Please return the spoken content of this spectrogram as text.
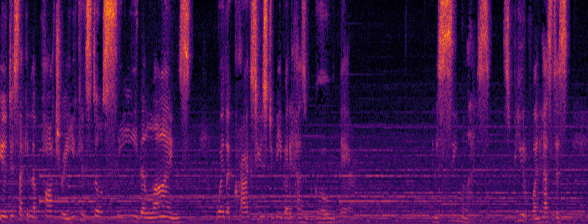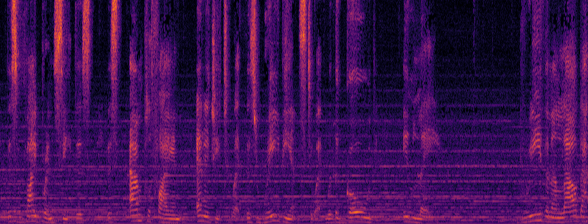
you know, just like in the pottery, you can still see the lines where the cracks used to be, but it has gold there. And it's seamless. It's beautiful and has this this vibrancy, this this amplifying energy to it, this radiance to it with the gold inlay breathe and allow that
